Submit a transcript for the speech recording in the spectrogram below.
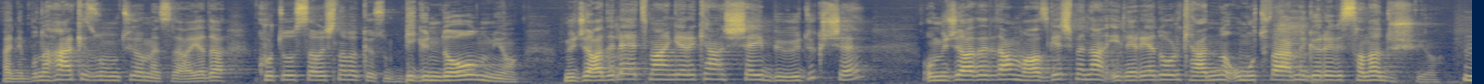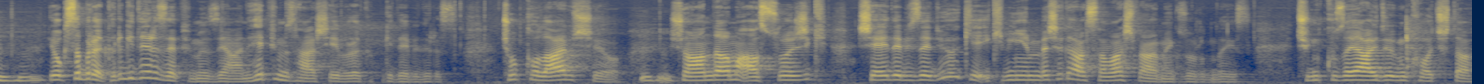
Hani bunu herkes unutuyor mesela. Ya da Kurtuluş Savaşı'na bakıyorsun. Bir günde olmuyor. Mücadele etmen gereken şey büyüdükçe o mücadeleden vazgeçmeden ileriye doğru kendine umut verme görevi sana düşüyor. Yoksa bırakır gideriz hepimiz yani. Hepimiz her şeyi bırakıp gidebiliriz. Çok kolay bir şey o. Şu anda ama astrolojik şey de bize diyor ki 2025'e kadar savaş vermek zorundayız. Çünkü Kuzey Ay düğümü Koç'ta.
